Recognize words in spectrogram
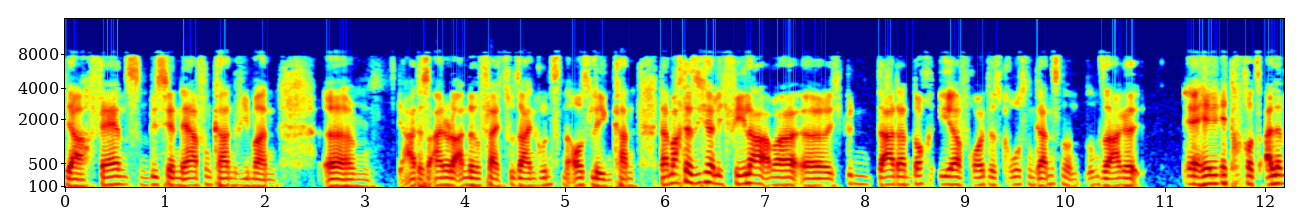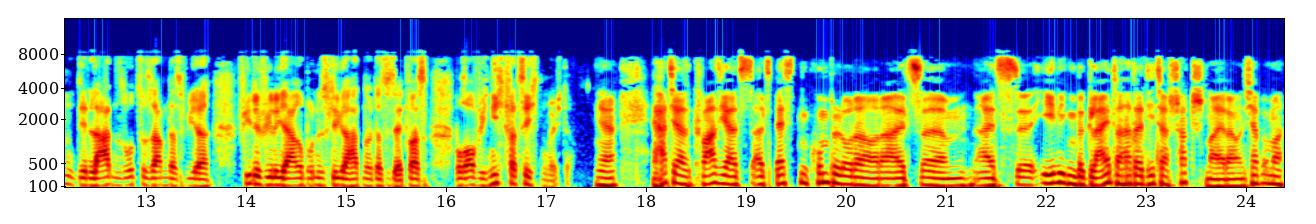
ja Fans ein bisschen nerven kann, wie man ähm, ja, das ein oder andere vielleicht zu seinen Gunsten auslegen kann. Da macht er sicherlich Fehler, aber äh, ich bin da dann doch eher Freund des großen Ganzen und, und sage, er hält trotz allem den Laden so zusammen, dass wir viele, viele Jahre Bundesliga hatten und das ist etwas, worauf ich nicht verzichten möchte. Ja, er hat ja quasi als als besten Kumpel oder oder als ähm, als äh, ewigen Begleiter hat er Dieter Schatzschneider und ich habe immer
